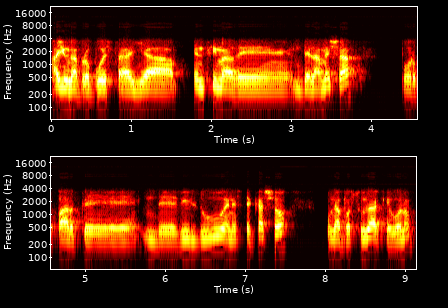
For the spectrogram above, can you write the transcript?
hay una propuesta ya encima de, de la mesa por parte de Bildu en este caso, una postura que bueno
